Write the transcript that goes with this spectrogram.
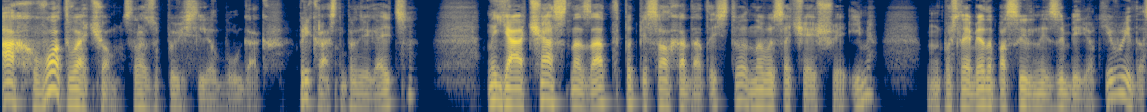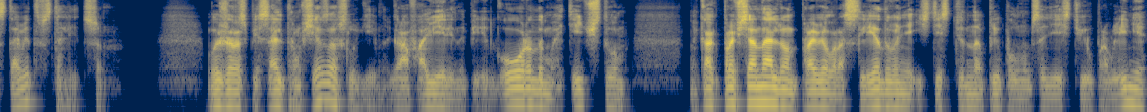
Ах, вот вы о чем! — сразу повеселил Булгаков. — Прекрасно продвигается. Я час назад подписал ходатайство на высочайшее имя. После обеда посыльный заберет его и доставит в столицу. Вы же расписали там все заслуги графа Аверина перед городом и отечеством. Как профессионально он провел расследование, естественно, при полном содействии управления,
